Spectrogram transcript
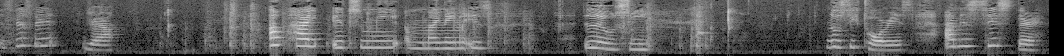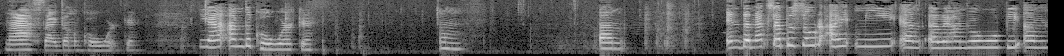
Is this it? Yeah. Oh, hi, it's me. My name is Lucy. Lucy Torres. I'm his sister. Nah, psych, I'm a co-worker. Yeah, I'm the co-worker. Um, um, in the next episode, I, me, and Alejandro will be um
